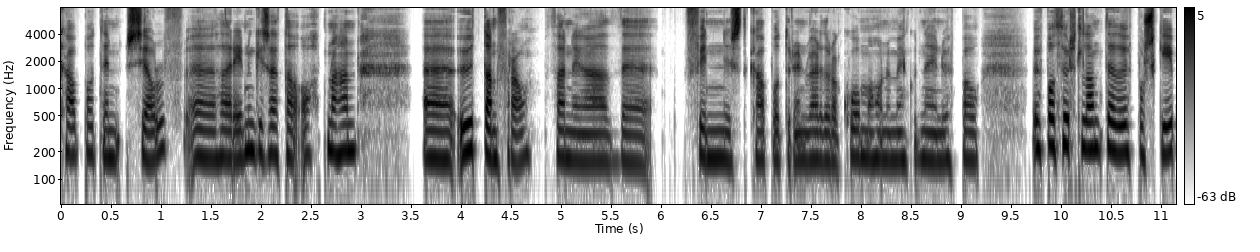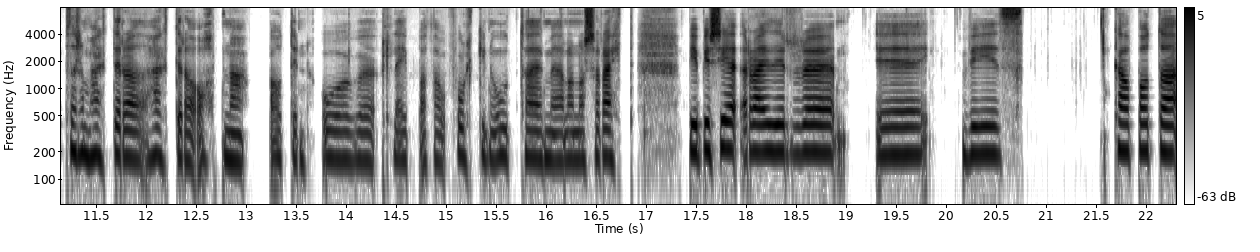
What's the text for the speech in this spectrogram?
kapátinn sjálf. Það er einungi sagt að opna hann utanfrá. Þannig að finnist kapóturinn verður að koma honum einhvern veginn upp á, á þurrtland eða upp á skip þar sem hægt er að, hægt er að opna bátinn og uh, hleypa þá fólkinu út. Það er meðal annars rætt. BBC ræðir uh, við Kapbáta,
